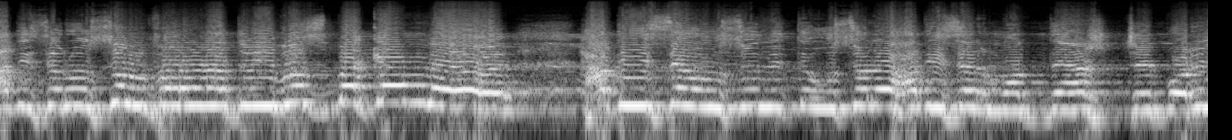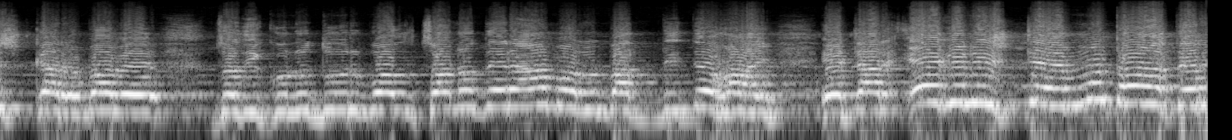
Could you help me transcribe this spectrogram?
হাদিসের উসুল পড়ো না, তুমি বুঝবা কেমনে? হাদিসে উসুলিতে উসুলে হাদিসের মধ্যে আসছে পরিষ্কার ভাবে যদি কোনো দুর্বল সনদের আমল বাদ দিতে হয়, এটার এগনিস্টে মুতাতের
